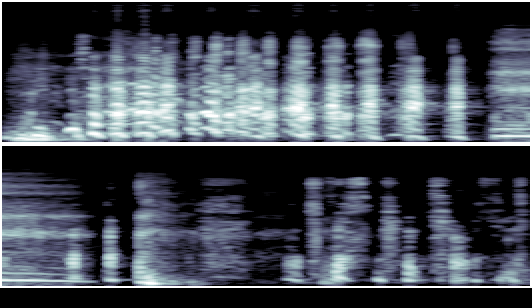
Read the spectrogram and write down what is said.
That's desperate choices.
